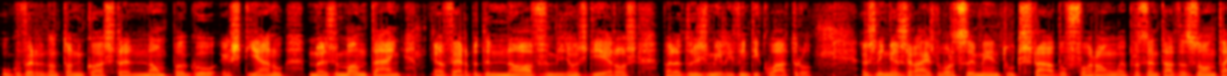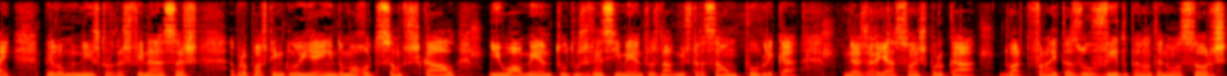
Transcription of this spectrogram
O governo de António Costa não pagou este ano, mas mantém a verba de 9 milhões de euros para 2024. As linhas gerais do orçamento do Estado foram apresentadas ontem pelo Ministro das Finanças. A proposta inclui ainda uma redução fiscal e o aumento dos vencimentos na administração pública. Nas reações por cá, Duarte Freitas, ouvido pela Antena Açores,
